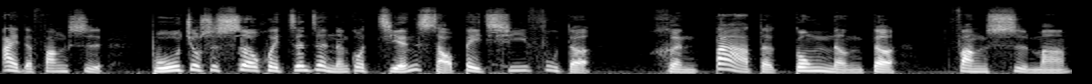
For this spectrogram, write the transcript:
爱的方式，不就是社会真正能够减少被欺负的很大的功能的方式吗？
